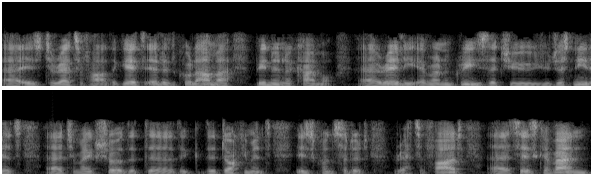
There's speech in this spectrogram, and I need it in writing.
uh, is to ratify the get. Really, everyone agrees that you, you just need it to make sure that the, the, the document is considered ratified. it says, Kavan.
